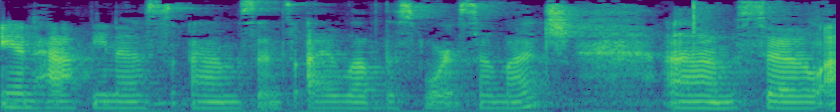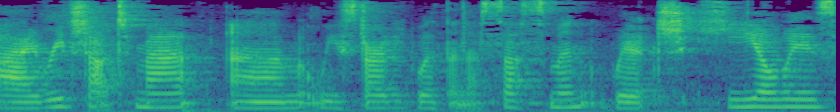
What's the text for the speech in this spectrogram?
and happiness um, since I love the sport so much. Um, so I reached out to Matt. Um, we started with an assessment, which he always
